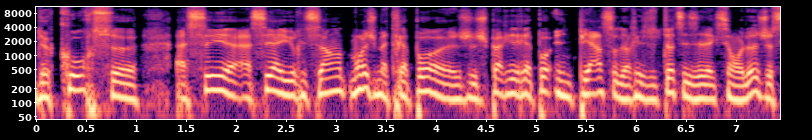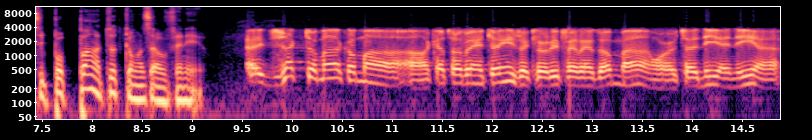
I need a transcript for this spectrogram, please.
de course euh, assez assez ahurissante. Moi, je mettrais pas, euh, je, je parierais pas une pièce sur le résultat de ces élections-là. Je sais pas pas en tout comment ça va finir. Exactement comme en, en 95 avec le référendum, hein, on est année année à-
